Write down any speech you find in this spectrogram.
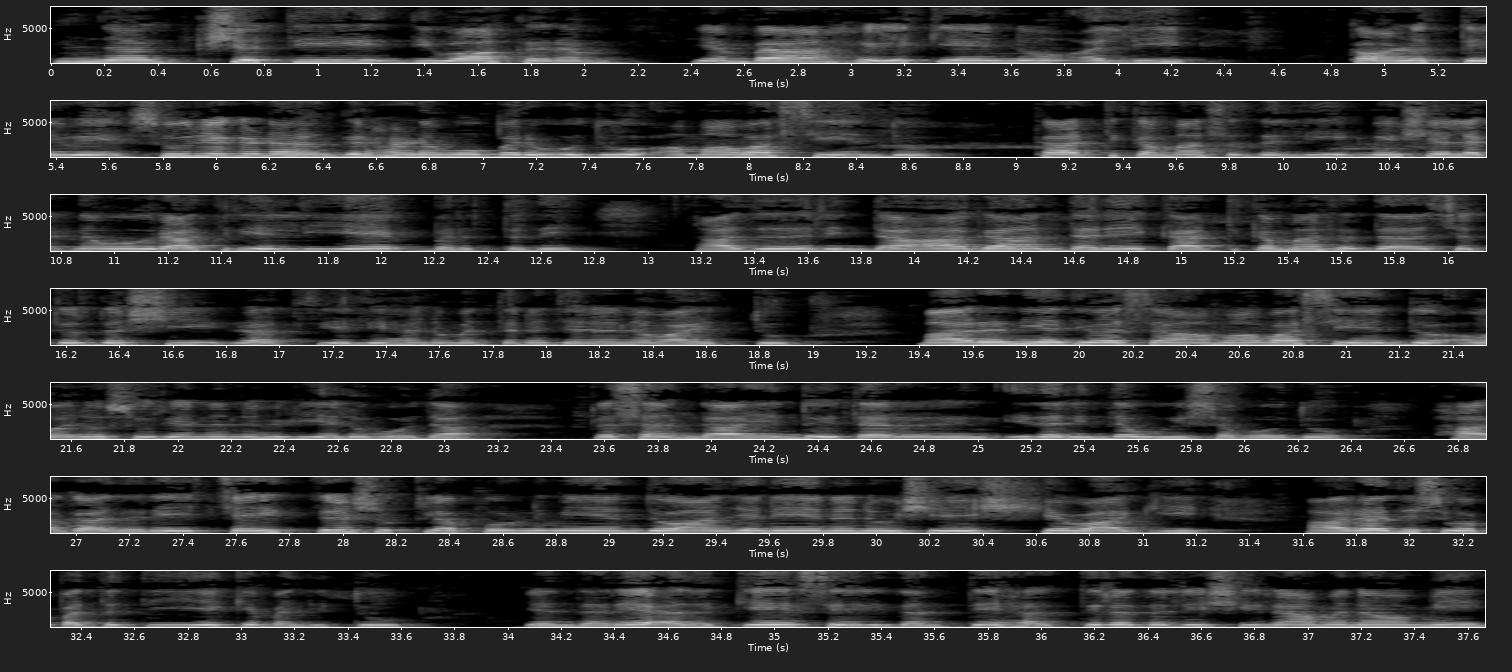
ಜಿಗ್ನಕ್ಷತಿ ದಿವಾಕರಂ ಎಂಬ ಹೇಳಿಕೆಯನ್ನು ಅಲ್ಲಿ ಕಾಣುತ್ತೇವೆ. ಸೂರ್ಯಗಣ ಗ್ರಹಣವು ಬರುವುದು ಅಮಾವಾಸ್ಯೆಯೆಂದು ಕಾರ್ತಿಕ ಮಾಸದಲ್ಲಿ ಮೇಷಲಗ್ನವು ರಾತ್ರಿಯಲ್ಲಿಯೇ ಬರುತ್ತದೆ. ಆದ್ದರಿಂದ ಆಗ ಅಂದರೆ ಕಾರ್ತಿಕ ಮಾಸದ ಚತುರ್ದಶಿ ರಾತ್ರಿಯಲ್ಲಿ ಹನುಮಂತನ ಜನನವಾಯಿತು. ಮಾರನೆಯ ದಿವಸ ಅಮಾವಾಸ್ಯೆಯೆಂದು ಅವನು ಸೂರ್ಯನನ್ನು ಹಿಡಿಯಲು ಹೋದ ಪ್ರಸಂಗ ಎಂದು ಇತರ ಇದರಿಂದ ಊಹಿಸಬಹುದು. ಹಾಗಾದರೆ ಚೈತ್ರ ಶುಕ್ಲ ಪೂರ್ಣಿಮೆಯೆಂದು ಆಂಜನೇಯನನ್ನು ವಿಶೇಷವಾಗಿ ಆರಾಧಿಸುವ ಪದ್ಧತಿ ಏಕೆ ಬಂದಿತು ಎಂದರೆ ಅದಕ್ಕೆ ಸೇರಿದಂತೆ ಹತ್ತಿರದಲ್ಲಿ ಶ್ರೀರಾಮನವಮಿ,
